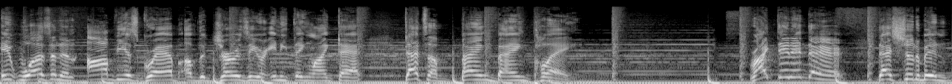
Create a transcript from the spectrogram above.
It wasn't an obvious grab of the jersey or anything like that. That's a bang bang play. Right then and there, that should have been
